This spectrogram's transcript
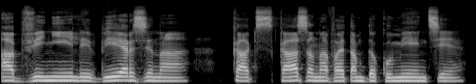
обвинили Берзина как сказано в этом документе,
